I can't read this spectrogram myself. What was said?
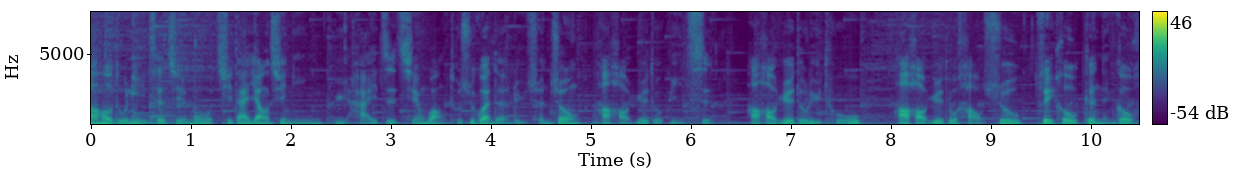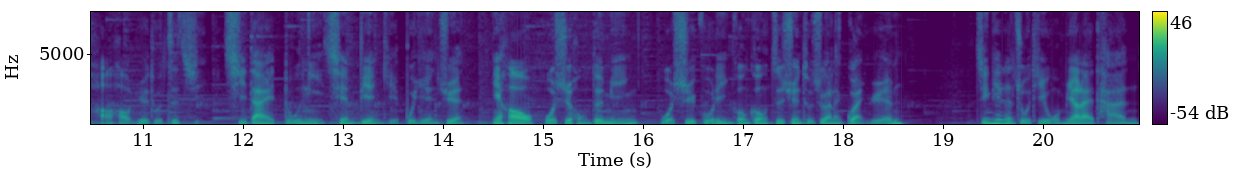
好好读你这节目，期待邀请您与孩子前往图书馆的旅程中，好好阅读彼此，好好阅读旅途，好好阅读好书，最后更能够好好阅读自己。期待读你千遍也不厌倦。你好，我是洪敦明，我是国立公共资讯图书馆的馆员。今天的主题，我们要来谈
